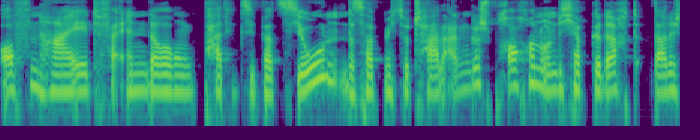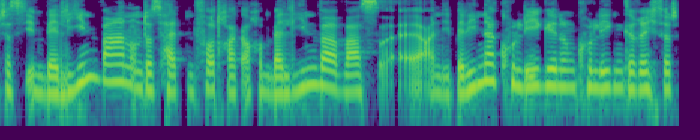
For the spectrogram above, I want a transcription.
Offenheit, Veränderung, Partizipation. Das hat mich total angesprochen und ich habe gedacht, dadurch, dass sie in Berlin waren und das halt ein Vortrag auch in Berlin war, war es äh, an die Berliner Kolleginnen und Kollegen gerichtet.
